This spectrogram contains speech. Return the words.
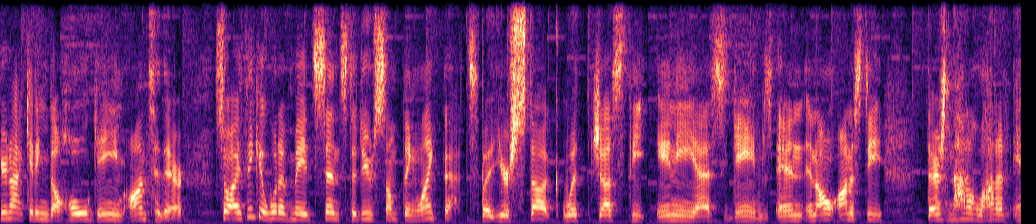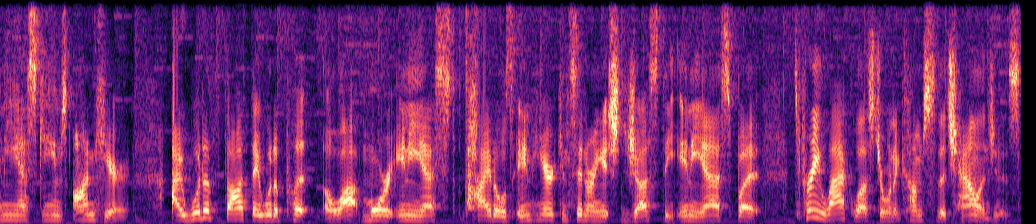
you're not getting the whole game onto there. So I think it would have made sense to do something like that. But you're stuck with just the NES games. And in all honesty, there's not a lot of NES games on here. I would have thought they would have put a lot more NES titles in here considering it's just the NES, but it's pretty lackluster when it comes to the challenges.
